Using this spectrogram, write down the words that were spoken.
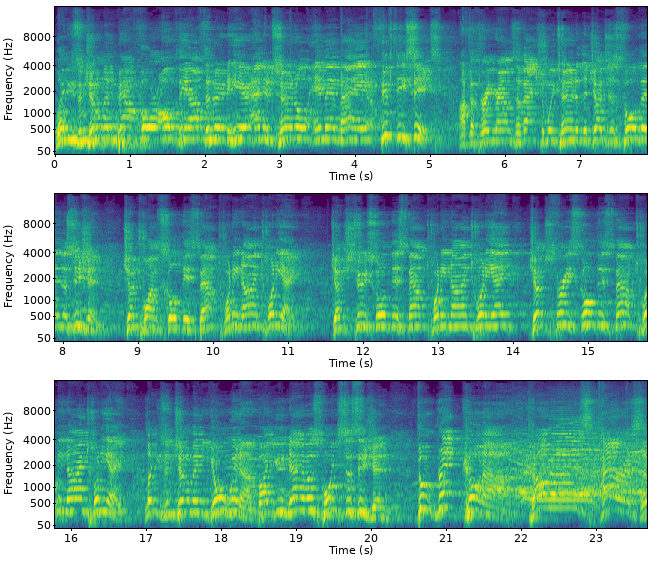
Ladies and gentlemen, bout four of the afternoon here at Eternal MMA 56. After three rounds of action, we turn to the judges for their decision. Judge 1 scored this bout 29-28. Judge 2 scored this bout 29-28. Judge 3 scored this bout 29-28. Ladies and gentlemen, your winner by unanimous points decision, the red corner, Thomas Harrison.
